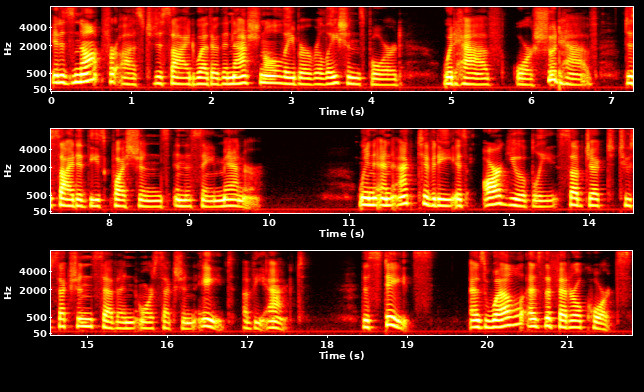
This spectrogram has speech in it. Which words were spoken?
It is not for us to decide whether the National Labor Relations Board would have or should have decided these questions in the same manner. When an activity is arguably subject to Section 7 or Section 8 of the Act, the states as well as the federal courts,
